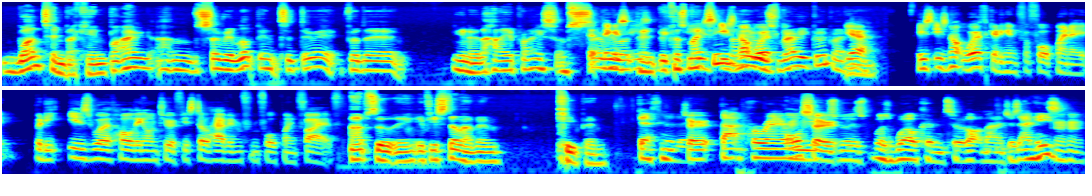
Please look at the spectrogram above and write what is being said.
want him back in, but I I'm so reluctant to do it for the you know the higher price. I'm so thing is, reluctant because my he's- team he's value is very good right Yeah. now. Yeah, he's he's not worth getting in for four point eight, but he is worth holding on to if you still have him from four point five. Absolutely, if you still have him, keep him. Definitely. So- that Pereira Also- news was was welcome to a lot of managers, and he's Mhm.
